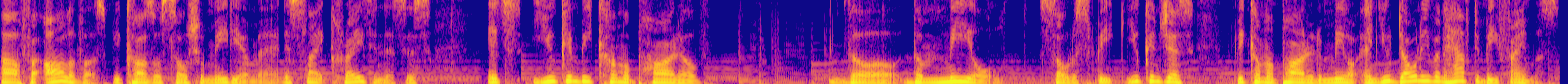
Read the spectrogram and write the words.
uh, for all of us because of social media, man. It's like craziness. It's it's you can become a part of the the meal so to speak. You can just become a part of the meal and you don't even have to be famous.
